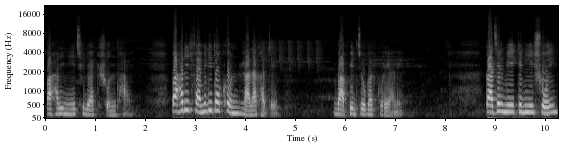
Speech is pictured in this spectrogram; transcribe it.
পাহাড়ি নিয়েছিল এক সন্ধ্যায়। পাহাড়ির ফ্যামিলি তখন রানাঘাটে। বাপের জোগাড় করে আনে। কাজের মেয়েকে নিয়ে সই,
